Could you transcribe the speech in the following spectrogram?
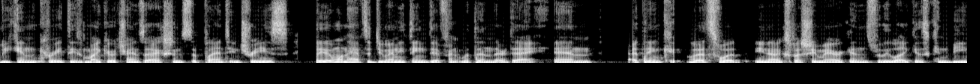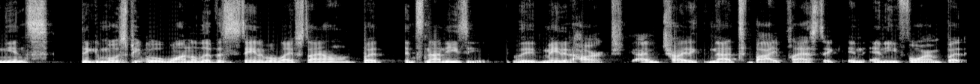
we can create these microtransactions to planting trees, they don't have to do anything different within their day. And I think that's what, you know, especially Americans really like is convenience. I think most people want to live a sustainable lifestyle, but it's not easy. They've made it hard. I'm trying not to buy plastic in any form, but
